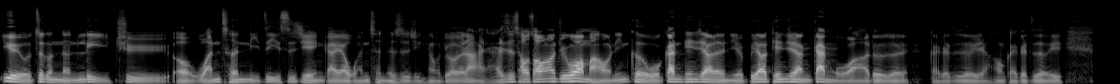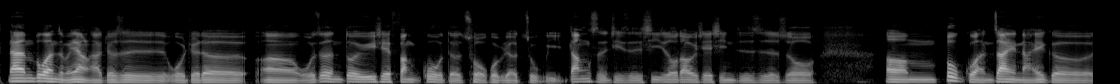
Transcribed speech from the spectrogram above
越有这个能力去呃完成你自己世界应该要完成的事情，我就那还是曹操那句话嘛，吼，宁可我干天下人，也不要天下人干我啊，对不对？改个字而已，然后改个字而已。但不管怎么样啊，就是我觉得，呃，我这人对于一些犯过的错会比较注意。当时其实吸收到一些新知识的时候。嗯，不管在哪一个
